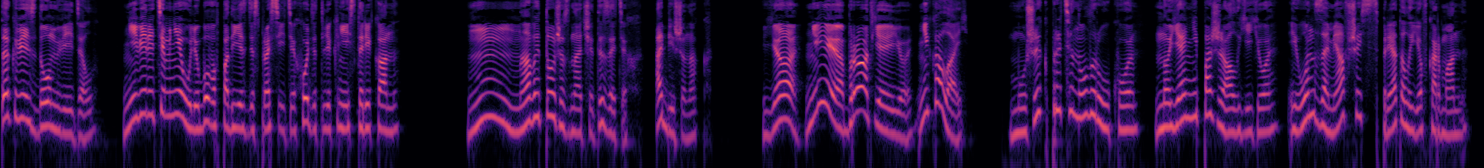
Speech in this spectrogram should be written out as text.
Так весь дом видел. Не верите мне, у любого в подъезде спросите, ходит ли к ней старикан. «Ммм, а вы тоже, значит, из этих, обиженок». «Я? Не, брат я ее, Николай». Мужик протянул руку, но я не пожал ее, и он, замявшись, спрятал ее в карман.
